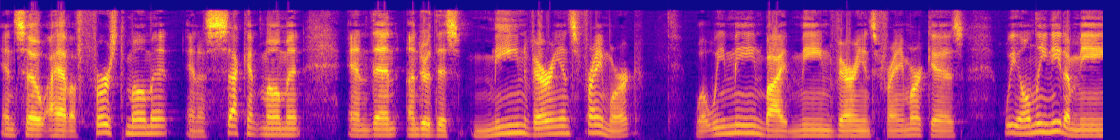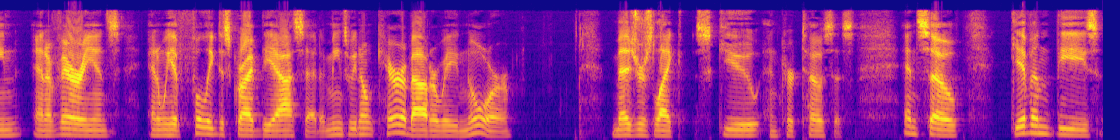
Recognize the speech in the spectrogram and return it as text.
And so I have a first moment and a second moment, and then under this mean variance framework, what we mean by mean variance framework is we only need a mean and a variance, and we have fully described the asset. It means we don't care about or we ignore measures like skew and kurtosis. And so given these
